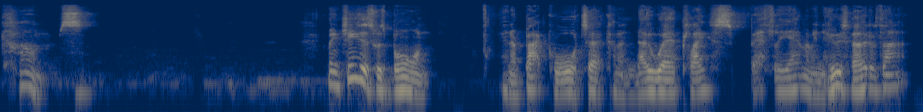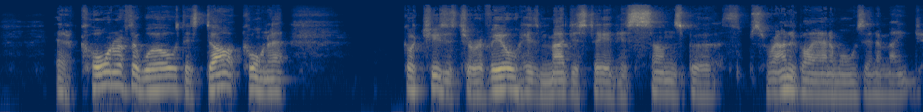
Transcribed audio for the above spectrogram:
comes. Mean, Jesus was born in a backwater, kind of nowhere place, Bethlehem. I mean, who's heard of that? In a corner of the world, this dark corner, God chooses to reveal his majesty in his son's birth, surrounded by animals in a manger.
